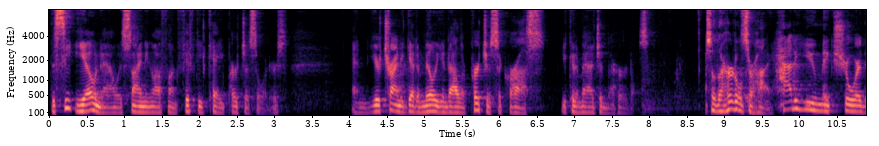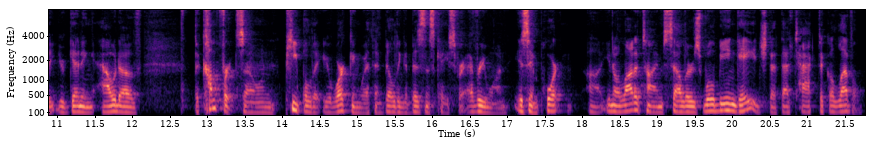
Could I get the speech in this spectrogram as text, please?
the CEO now is signing off on 50K purchase orders. And you're trying to get a million dollar purchase across. You can imagine the hurdles. So the hurdles are high. How do you make sure that you're getting out of the comfort zone people that you're working with and building a business case for everyone is important. Uh, you know, a lot of times sellers will be engaged at that tactical level.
